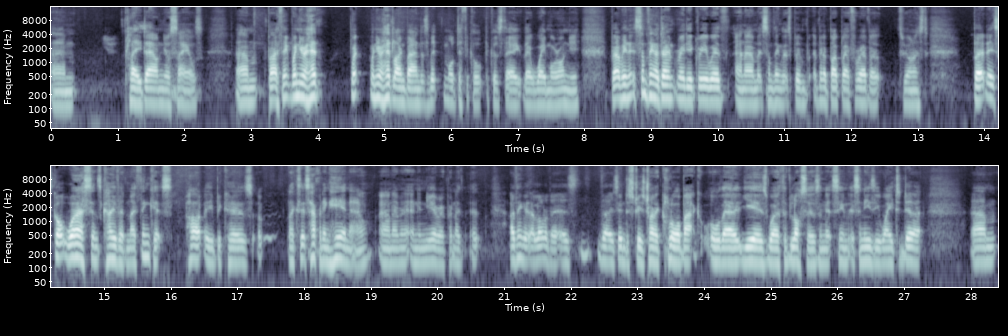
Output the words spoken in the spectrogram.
um, play down your sales. Um, but I think when you're a head when, when you're a headline band it's a bit more difficult because they they're way more on you. But I mean it's something I don't really agree with and um, it's something that's been been a bugbear forever to be honest. But it's got worse since COVID, and I think it's partly because, like, it's happening here now, and and in Europe, and I, I think a lot of it is those industries trying to claw back all their years' worth of losses, and it seems it's an easy way to do it. Um,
